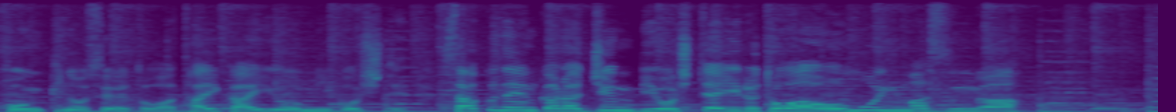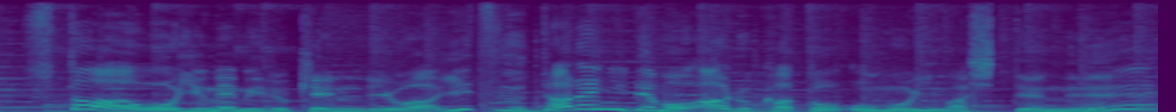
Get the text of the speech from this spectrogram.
本気の生徒は大会を見越して昨年から準備をしているとは思いますがスターを夢見る権利はいつ誰にでもあるかと思いましてね。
